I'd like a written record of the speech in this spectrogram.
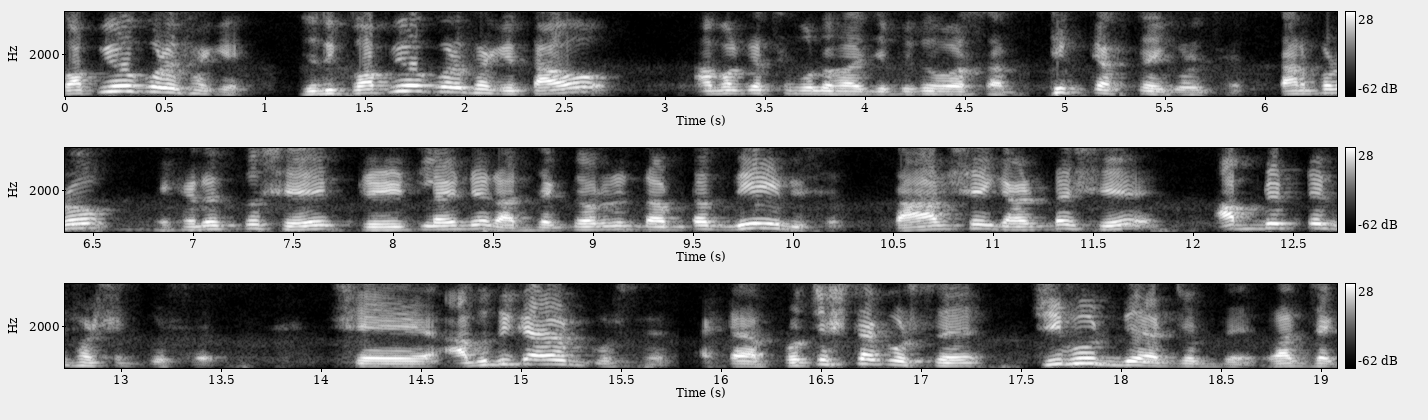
কপিও করে থাকে, যদি কপিও করে থাকে, তাও আমার কাছে মনে হয় যে প্রীতম হাসান ঠিক কাজটাই করেছে। তারপরেও এখানে তো সে ক্রেডিট লাইনে রাজ্জাক দেওয়ানের নামটা দিয়েই দিছে। তার সেই গানটা সে আপডেটেড ভার্সন করছে। সে আধুনিকায়ন করছে, একটা প্রচেষ্টা করছে ট্রিবিউট দেওয়ার জন্য রাজ্জাক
